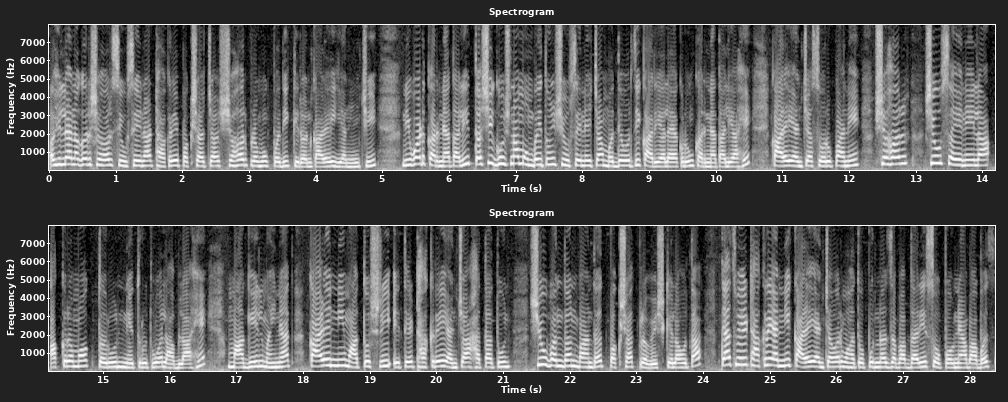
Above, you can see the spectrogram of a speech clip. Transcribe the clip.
अहिल्यानगर शहर शिवसेना ठाकरे पक्षाच्या शहर प्रमुखपदी किरण काळे यांची निवड करण्यात आली. तशी घोषणा मुंबईतून शिवसेनेच्या मध्यवर्ती कार्यालयाकडून करण्यात आली आहे. काळे यांच्या स्वरूपाने शहर शिवसेनेला आक्रमक तरुण नेतृत्व लाभलं आहे. मागील महिन्यात काळेंनी मातोश्री येथे ठाकरे यांच्या हातातून शिवबंधन बांधत पक्षात प्रवेश केला होता. त्याचवेळी ठाकरे यांनी काळे यांच्यावर महत्त्वपूर्ण जबाबदारी सोपवण्याबाबत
